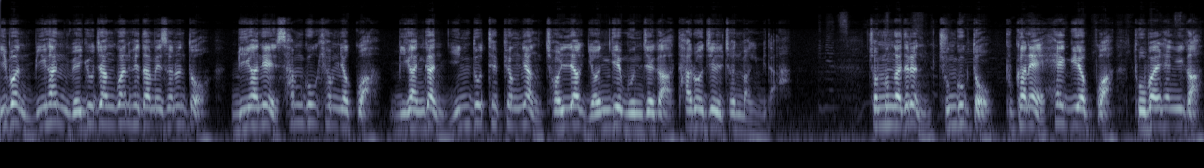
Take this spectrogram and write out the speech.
이번 미한 외교장관 회담에서는 또 미한일 3국 협력과 미한 간 인도태평양 전략 연계 문제가 다뤄질 전망입니다. 전문가들은 중국도 북한의 핵 위협과 도발 행위가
